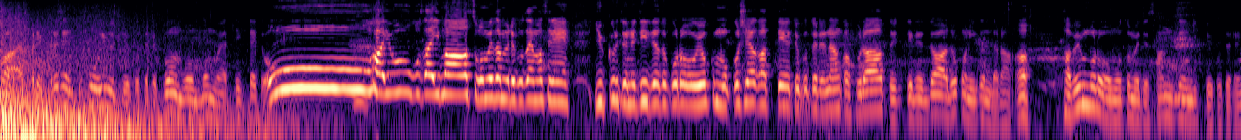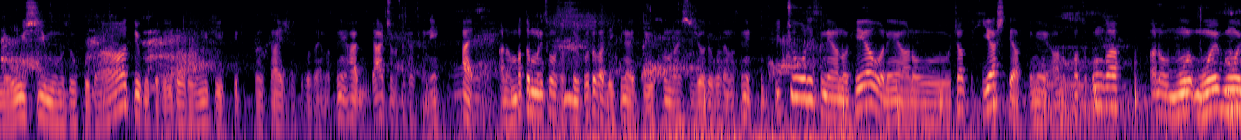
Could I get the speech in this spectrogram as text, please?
う、まあ、やっぱりプレゼントこういうということで、ボンボンボンボンやっていきたいと。おーおはようございますお目覚めでございますね。ゆっくりと寝ていたところをよくも起こしやがって、ということで、なんかふらーっと言ってるんだ。どこに行くんだな。あ、食べ物を求めて3000里ということでね、美味しいものどこだということで、いろいろ見ていってる最初でございますね。はい。あ、ちょっと待ってくださいね。はい。あの、まともに操作することができないという、そんな市場でございますね。一応ですね、あの、部屋をね、あの、ちゃんと冷やしてあってね、あの、パソコンが、あの、燃え燃え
